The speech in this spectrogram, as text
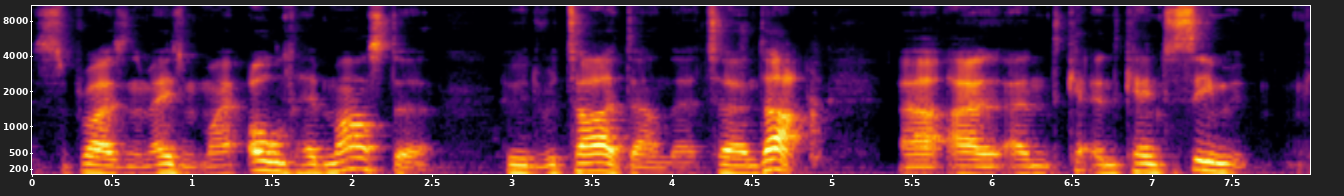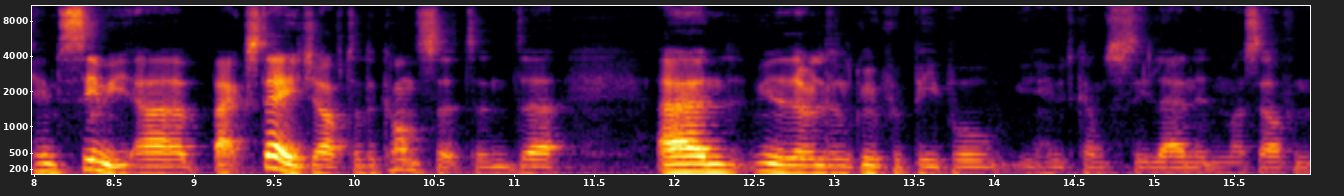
surprise and amazement, my old headmaster, who'd retired down there, turned up uh, and and came to see me came to see me uh, backstage after the concert, and uh, and you know there were a little group of people you know, who'd come to see Leonard and myself, and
